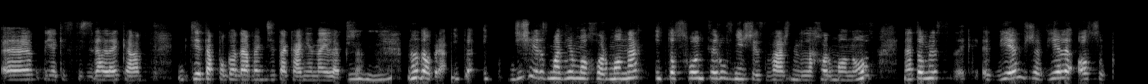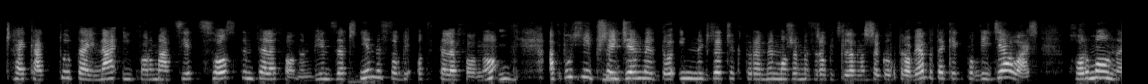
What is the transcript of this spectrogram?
e, jak jesteś z daleka, gdzie ta pogoda będzie taka nie najlepsza. Mhm. No dobra, i, to, i dzisiaj rozmawiamy o hormonach i to słońce również jest ważne dla hormonów, natomiast wiem, że wiele osób czeka tutaj na informacje, co z tym telefonem, więc zaczniemy sobie od telefonu, a później przejdziemy do innych rzeczy, które my możemy zrobić dla naszego zdrowia, bo tak jak powiedziałaś, hormony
